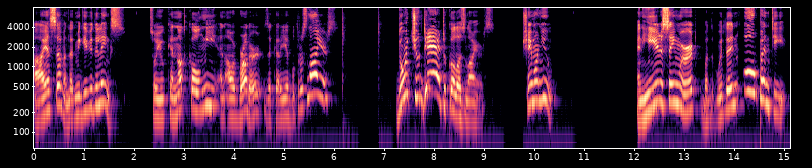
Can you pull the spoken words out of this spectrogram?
ayah 7. Let me give you the links. So you cannot call me and our brother Zakaria Butros liars. Don't you dare to call us liars. Shame on you. And here the same word, but with an open T.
